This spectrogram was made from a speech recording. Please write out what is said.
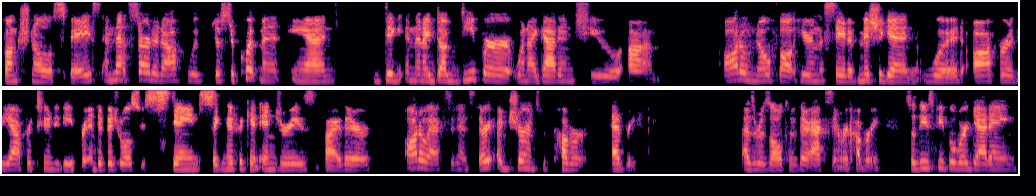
functional space. And that started off with just equipment and dig. And then I dug deeper when I got into um, auto no fault here in the state of Michigan would offer the opportunity for individuals who sustained significant injuries by their auto accidents, their insurance would cover everything as a result of their accident recovery. So these people were getting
